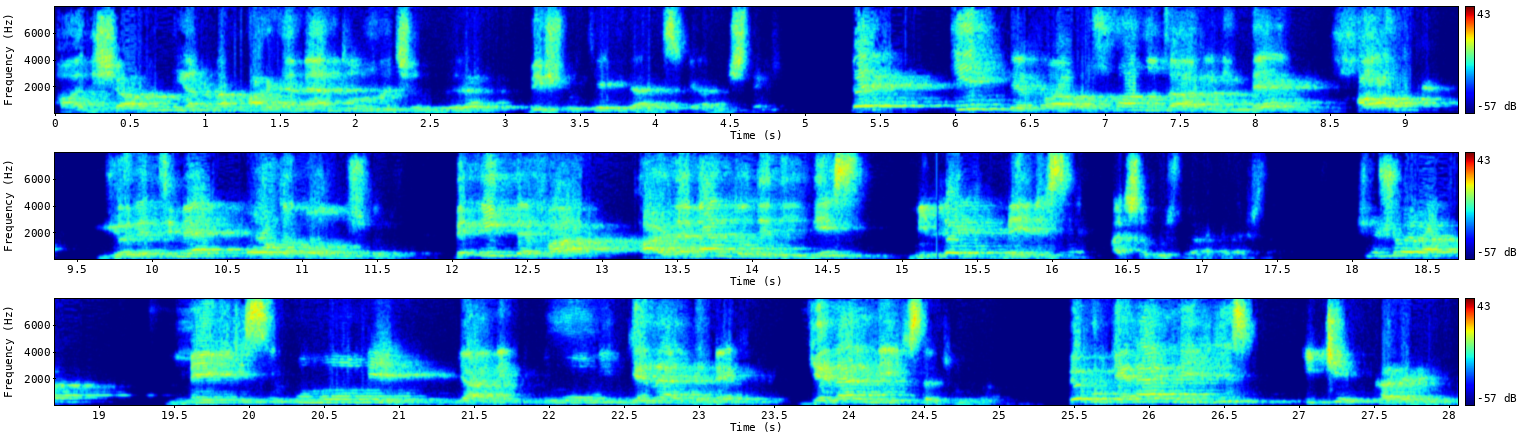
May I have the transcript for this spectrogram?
padişahın yanına parlamentonun açıldığı meşrutiyet idaresi gelmiştir. Ve ilk defa Osmanlı tarihinde halk yönetime ortak olmuştur. Ve ilk defa parlamento dediğimiz millet meclisi açılmıştır arkadaşlar. Şimdi şöyle meclisi umumi yani umumi genel demek genel meclis açılıyor. Ve bu genel meclis iki kademeli.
